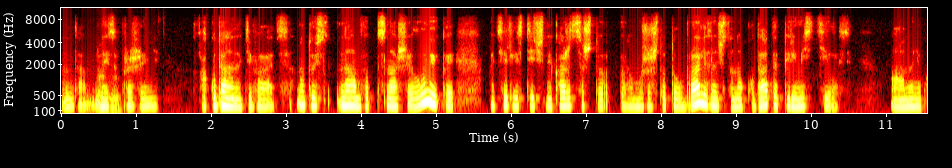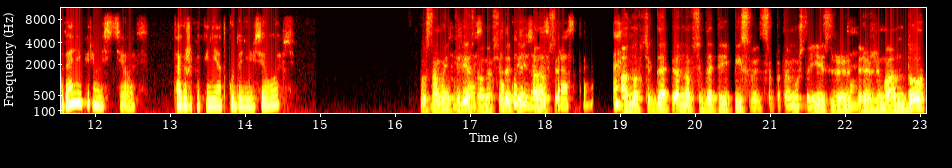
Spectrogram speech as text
ну, там, на мгм. изображении, а куда она девается? Ну, то есть нам вот с нашей логикой материалистичной кажется, что э, мы же что-то убрали, значит, оно куда-то переместилось, а оно никуда не переместилось, так же, как и ниоткуда не взялось. что самое Откуда интересное, взялась, она всегда, откуда пере- она, взялась вся- краска? оно всегда, она всегда переписывается, потому что есть Да, режим undo,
